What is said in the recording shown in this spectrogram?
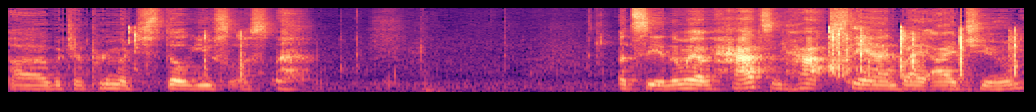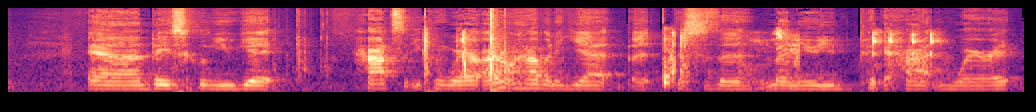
uh, which are pretty much still useless. Let's see. Then we have hats and hat stand by iChun, and basically you get hats that you can wear. I don't have any yet, but this is the menu. You'd pick a hat and wear it.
